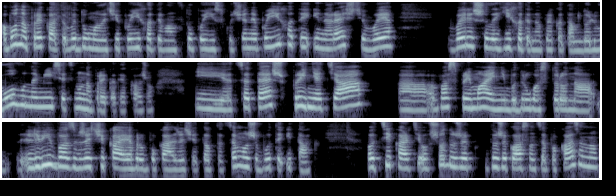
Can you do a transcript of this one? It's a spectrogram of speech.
Або, наприклад, ви думали, чи поїхати вам в ту поїздку, чи не поїхати, і нарешті ви вирішили їхати, наприклад, там до Львову на місяць, ну, наприклад, я кажу. І це теж прийняття вас приймає ніби друга сторона. Львів вас вже чекає, грубо кажучи. Тобто це може бути і так. От цій карті Овшо дуже, дуже класно це показано.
